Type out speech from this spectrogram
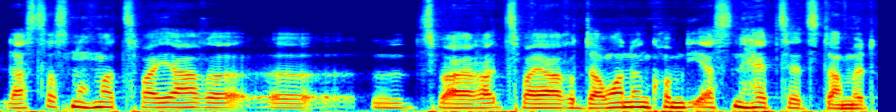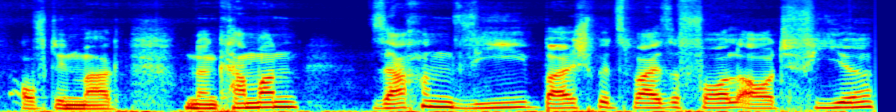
Lass das noch mal zwei Jahre, äh, zwei, zwei Jahre dauern, dann kommen die ersten Headsets damit auf den Markt. Und dann kann man Sachen wie beispielsweise Fallout 4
